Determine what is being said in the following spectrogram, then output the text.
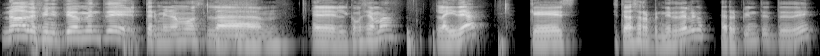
No, definitivamente terminamos la. El, ¿Cómo se llama? La idea, que es: si te vas a arrepentir de algo, arrepiéntete de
